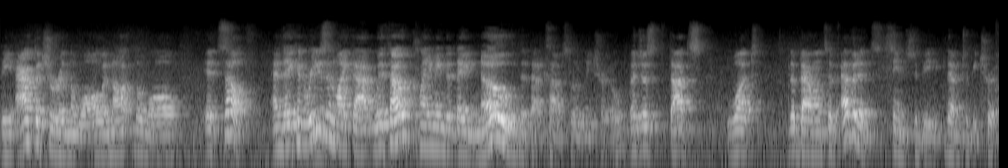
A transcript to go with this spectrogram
the aperture in the wall and not the wall itself. And they can reason like that without claiming that they know that that's absolutely true, but just that's what the balance of evidence seems to be them to be true.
